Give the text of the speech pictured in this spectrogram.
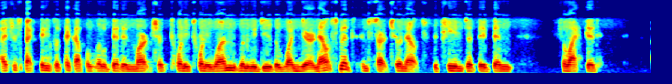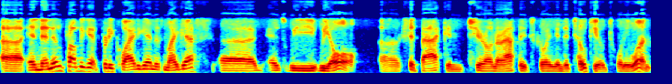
I suspect things will pick up a little bit in March of 2021 when we do the one-year announcement and start to announce the teams that they've been selected. Uh, and then it'll probably get pretty quiet again, is my guess, uh, as we we all uh, sit back and cheer on our athletes going into Tokyo 21.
